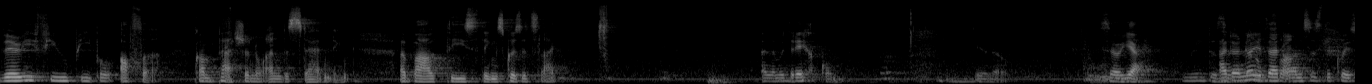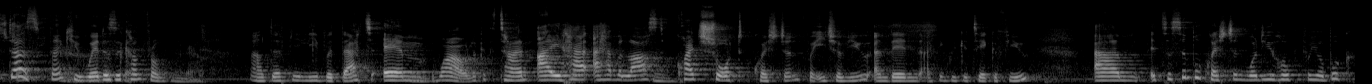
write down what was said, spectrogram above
very few people offer compassion or understanding about these things because it's like. You know. So yeah, I don't know if that answers the It question. does. Thank you. Where does it come from? I'll definitely leave with that. Um, wow, look at the time. I, ha- I have a last, mm. quite short question for each of you, and then I think we could take a few. Um, it's a simple question. What do you hope for your book?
